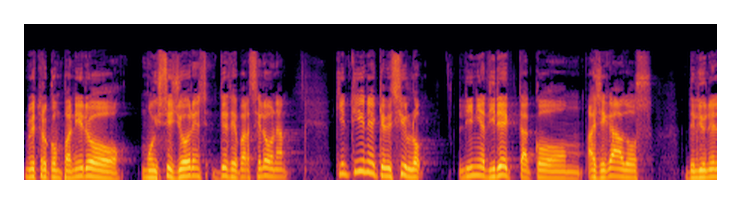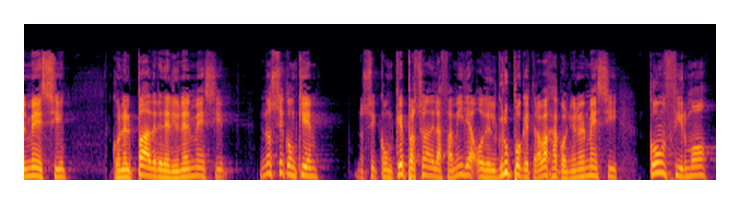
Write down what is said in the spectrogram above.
nuestro compañero Moisés Llorens, desde Barcelona, quien tiene que decirlo, línea directa con allegados de Lionel Messi, con el padre de Lionel Messi, no sé con quién, no sé con qué persona de la familia o del grupo que trabaja con Lionel Messi, confirmó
